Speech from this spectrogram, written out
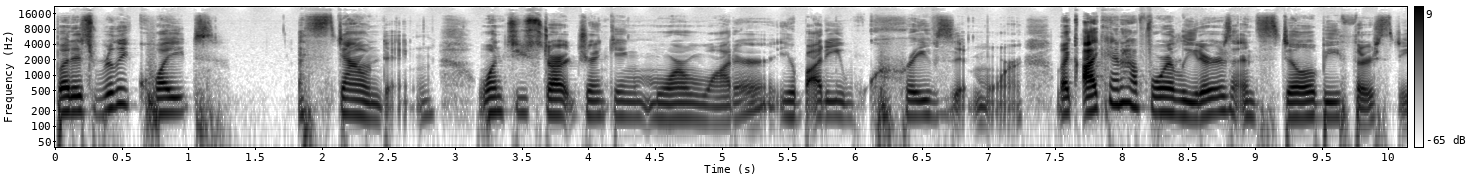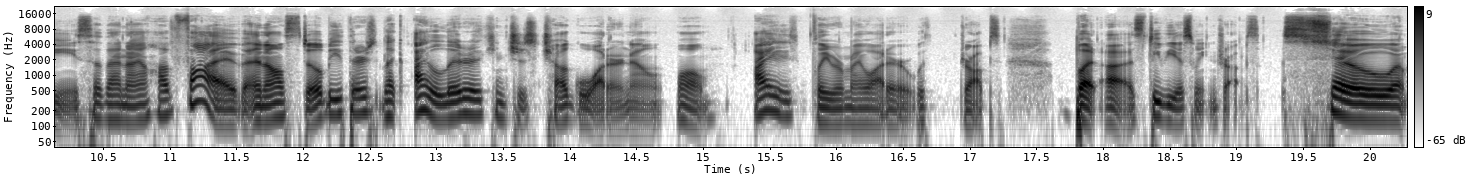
but it's really quite astounding. Once you start drinking more water your body craves it more. Like i can have four liters and still be thirsty so then i'll have five and i'll still be thirsty like i literally can just chug water now. Well i flavor my water with drops but uh stevia sweetened drops. So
